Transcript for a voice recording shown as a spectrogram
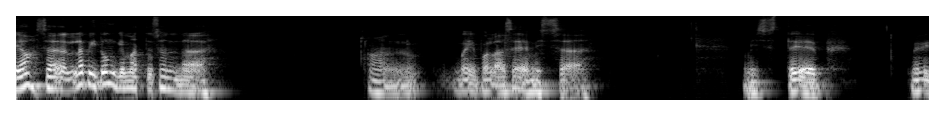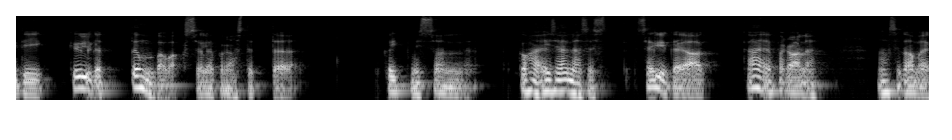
jah, see läbitungimatus on on võib-olla see, mis, mis teeb müüdi külge tõmbavaks, sellepärast et kõik, mis on kohe iseenesest selge ja käepärane, noh, seda me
